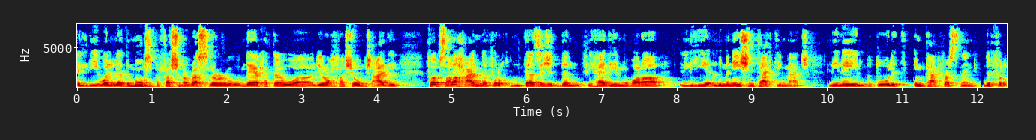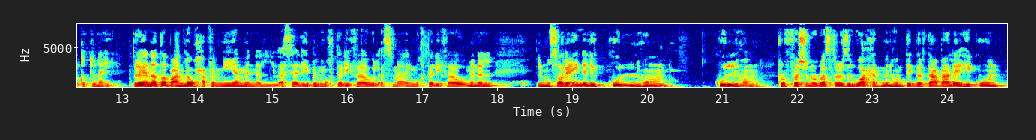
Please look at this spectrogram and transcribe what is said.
اللي ولا the most professional wrestler ومداير حتى هو اللي يروح شو مش عادي. فبصراحة عندنا فرق ممتازة جدا في هذه المباراة اللي هي Elimination Tag Team Match لنيل بطولة Impact Wrestling للفرق الثنائية رأينا طبعا لوحة فنية من الأساليب المختلفة والأسماء المختلفة ومن ال- المصارعين اللي كلهم كلهم professional wrestlers الواحد منهم تقدر تعب عليه يكون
